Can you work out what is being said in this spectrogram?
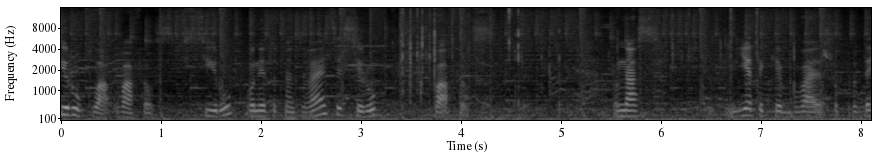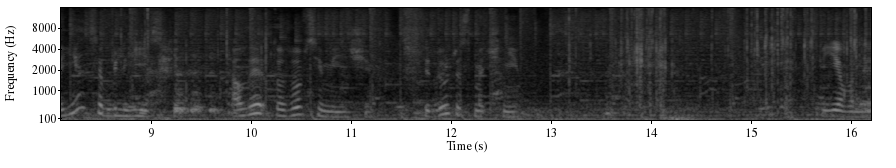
Сируп ла- вафелс. Сируп, вони тут називаються сируп вафелс. У нас Є таке, буває, що продається бельгійські, але то зовсім інші. Ці дуже смачні. Є вони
